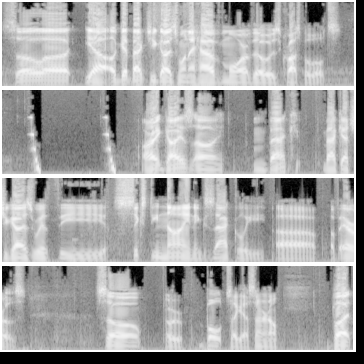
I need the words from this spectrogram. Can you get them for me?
So uh, yeah, I'll get back to you guys when I have more of those crossbow bolts. Alright guys, uh, I'm back back at you guys with the 69 exactly uh, of arrows. So, or bolts, I guess, I don't know. But,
